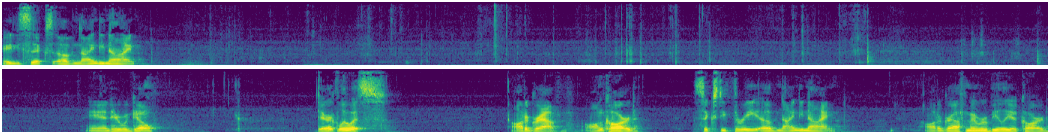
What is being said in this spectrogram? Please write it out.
86 of 99. And here we go. Derrick Lewis. Autograph on card. 63 of 99. Autograph memorabilia card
